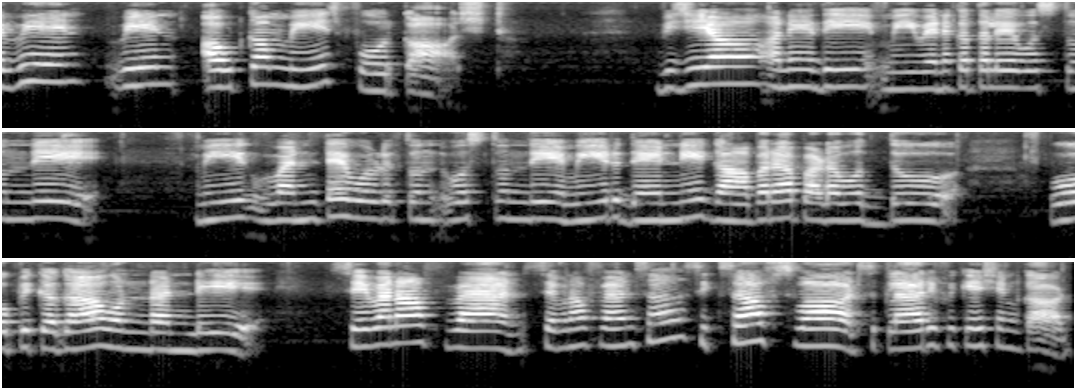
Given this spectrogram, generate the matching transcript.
A win win outcome is forecast విజయం అనేది మీ వెనకతలే వస్తుంది. మీ వంటే వస్తుంది. మీరు దేన్ని గాబరా పడవద్దు. ఓపికగా ఉండండి. Seven of wands seven of wands six of swords clarification card.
